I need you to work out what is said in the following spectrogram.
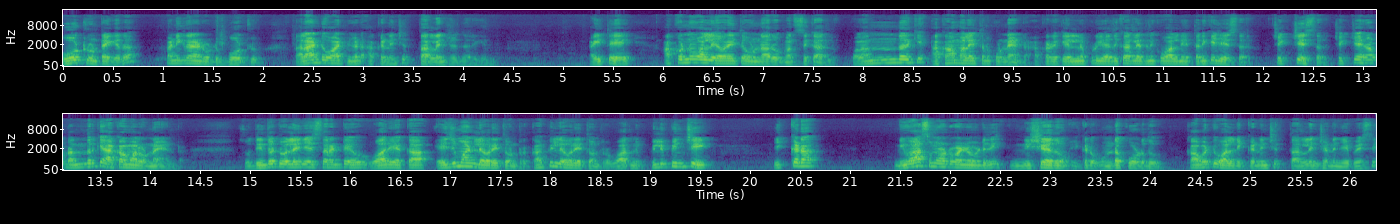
బోట్లు ఉంటాయి కదా పనికిరానటువంటి బోట్లు అలాంటి వాటిని కూడా అక్కడి నుంచి తరలించడం జరిగింది. అయితే అక్కడ ఉన్న వాళ్ళు ఎవరైతే ఉన్నారో మత్స్యకారులు వాళ్ళందరికీ అకామాలు అయితే ఉన్నాయంట. అక్కడికి వెళ్ళినప్పుడు ఈ అధికారులు అయితే వాళ్ళని తనిఖీ చేస్తారు చెక్ చేస్తారు చెక్ చేసినప్పుడు అందరికీ అకామాలు ఉన్నాయంట. సో దీంతో వాళ్ళు ఏం చేస్తారంటే వారి యొక్క యజమానులు ఎవరైతే ఉంటారో కపిల్ ఎవరైతే ఉంటారో వారిని పిలిపించి ఇక్కడ నివాసం ఉన్నటువంటిది నిషేధం ఇక్కడ ఉండకూడదు. కాబట్టి వాళ్ళని ఇక్కడి నుంచి తరలించండి అని చెప్పేసి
